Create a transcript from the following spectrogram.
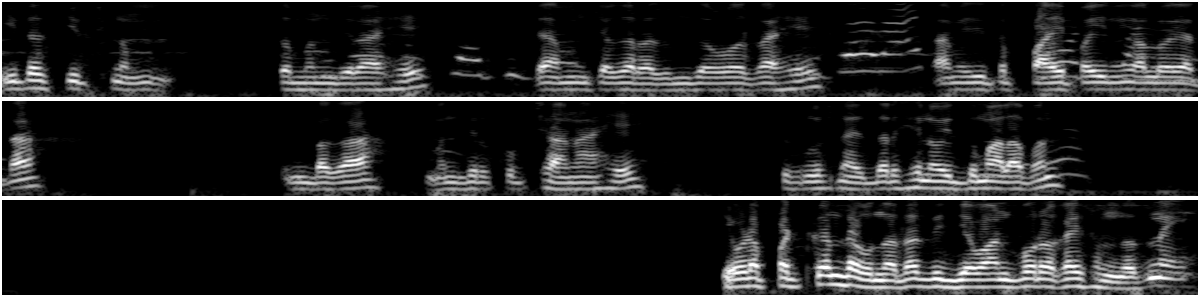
इथं चितनमचं मंदिर आहे ते आमच्या घरातून जवळच आहे. आम्ही तिथं पायी पायी निघालोय आता. तुम्ही बघा मंदिर खूप छान आहे. श्रीकृष्णाचे दर्शन होईल तुम्हाला पण. एवढा पटकन जाऊन जातात ती जेवण पोरं काही समजत नाही.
